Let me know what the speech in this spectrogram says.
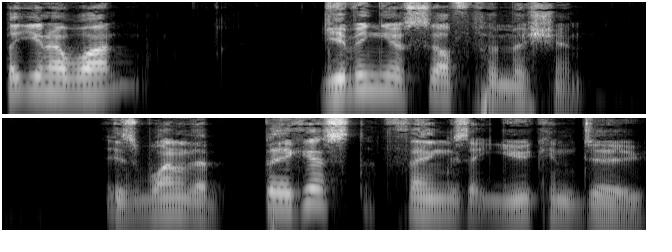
But you know what? Giving yourself permission is one of the biggest things that you can do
